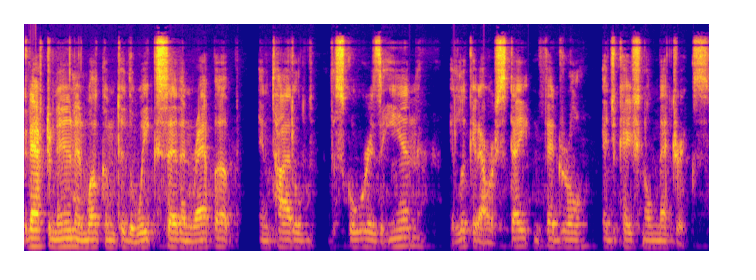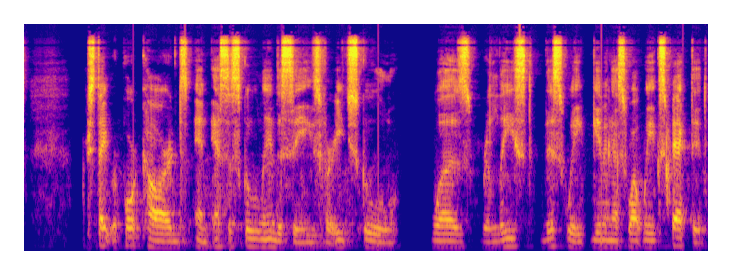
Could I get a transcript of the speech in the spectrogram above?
Good afternoon and welcome to the Week 7 wrap up entitled The Score is In. A look at our state and federal educational metrics. Our state report cards and ESSA school indices for each school was released this week, giving us what we expected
